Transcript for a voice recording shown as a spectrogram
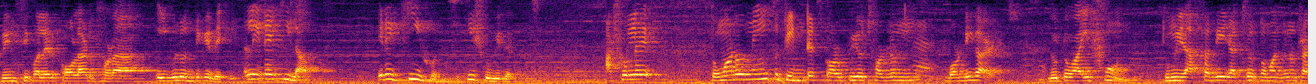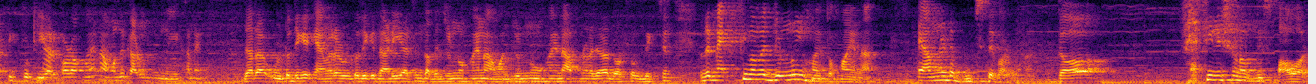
প্রিন্সিপালের কলার ধরা এইগুলোর দিকে দেখি তাহলে এটাই কি লাভ হয়? এটাই কি হচ্ছে? কি সুবিধে হচ্ছে? আসলে তোমারও নেই তো তিনটে স্করপিও ছজন হ্যাঁ। বডিগার্ড দুটো আইফোন তুমি রাস্তা দিয়ে যাচ্ছ তোমার জন্য ট্রাফিক তো ক্লিয়ার করা হয় না আমাদের কারোর জন্য এখানে যারা উল্টো দিকে ক্যামেরার উল্টো দিকে দাঁড়িয়ে আছেন, তাদের জন্য হয় না, আমার জন্য হয় না, আপনারা যারা দর্শক দেখছেন, তাদের ম্যাক্সিমামের জন্যই হয়তো হয় না। আমরা এটা বুঝতে পারব না। The fascination of this power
